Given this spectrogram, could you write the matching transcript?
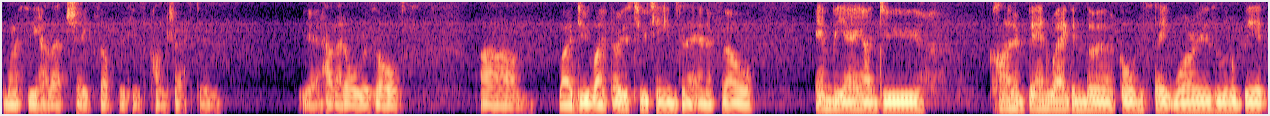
want to see how that shakes up with his contract and yeah, how that all resolves. Um, but I do like those two teams in the NFL. NBA, I do kind of bandwagon the Golden State Warriors a little bit.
